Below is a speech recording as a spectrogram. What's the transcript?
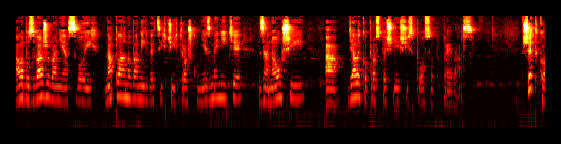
alebo zvažovania svojich naplánovaných vecí, či ich trošku nezmeníte za novší, a ďaleko prospešnejší spôsob pre vás. Všetko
